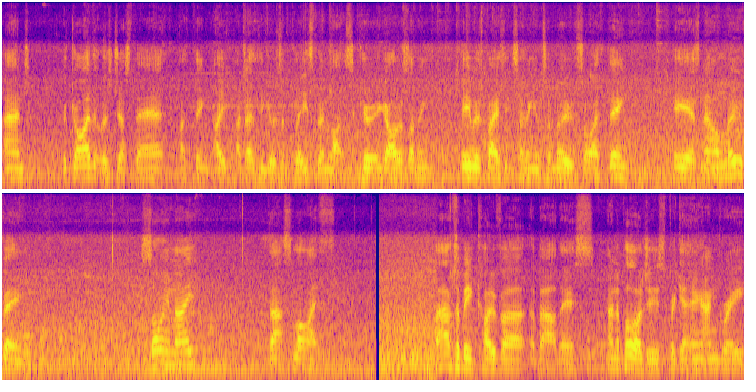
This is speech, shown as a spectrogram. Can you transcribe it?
and the guy that was just there i think i, I don't think he was a policeman like security guard or something. He was basically telling him to move. So i think he is now moving. Sorry mate. That's life. I have to be covert about this, and apologies for getting angry,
